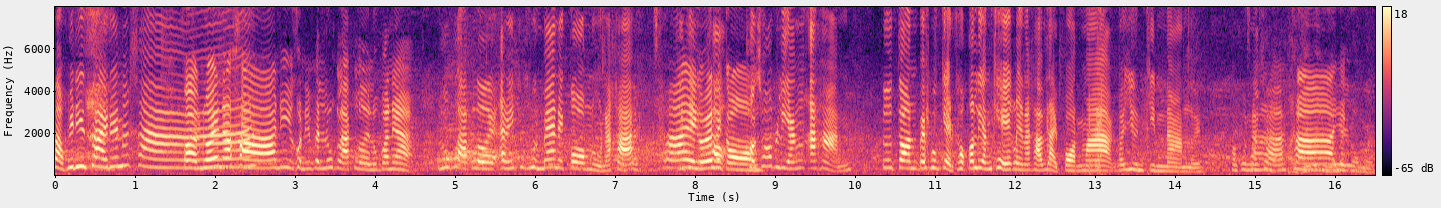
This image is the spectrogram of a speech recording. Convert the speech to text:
ฝากพี่ดีไซน์ด้วยนะคะฝากด้วยนะคะ นี่คนนี้เป็นลูกรักเลยรู้ปะเนี่ย ลูกรักเลย อันนี้คือคุณแม่ในกองหนูนะคะใช่จริงๆก็ไม่ในกอง เขาชอบเลี้ยงอาหาร คือตอนไปภูเก็ตเขาก็เลี้ยงเค้กเลยนะคะ หลายปอนด์มากก็ยืนกินนานเลยขอบคุณนะคะค่ะออย่าลงเลย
